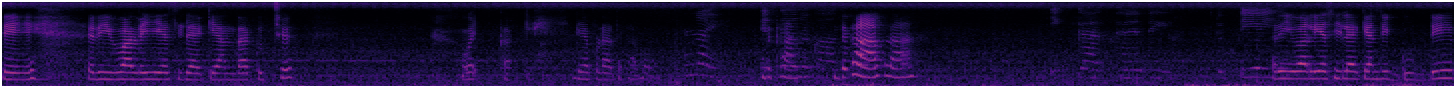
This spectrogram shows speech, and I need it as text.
ਤੇ ਰੀਵਾ ਲਈ ਅਸੀਂ ਲੈ ਕੇ ਆਂਦਾ ਕੁਛ। ਓਏ ਕਾਕੇ ਦੇ ਫੜਾ ਦਿਖਾ। ਦਿਖਾ ਦਿਖਾ ਫੜਾ। ਰੀਵਾ ਲਈ ਅਸੀਂ ਲੈ ਕੇ ਆਂਦੀ ਗੁੱਡੀ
